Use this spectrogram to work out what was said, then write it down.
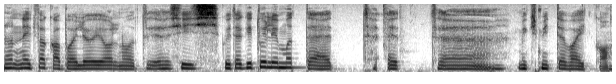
no neid väga palju ei olnud. Ja siis kuidagi tuli mõte, et, et et äh, miks mitte Vaiko.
